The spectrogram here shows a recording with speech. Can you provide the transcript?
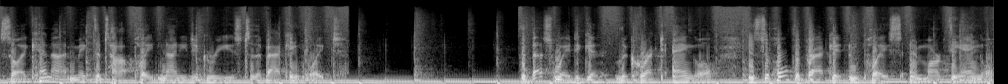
so I cannot make the top plate 90 degrees to the backing plate best way to get the correct angle is to hold the bracket in place and mark the angle.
